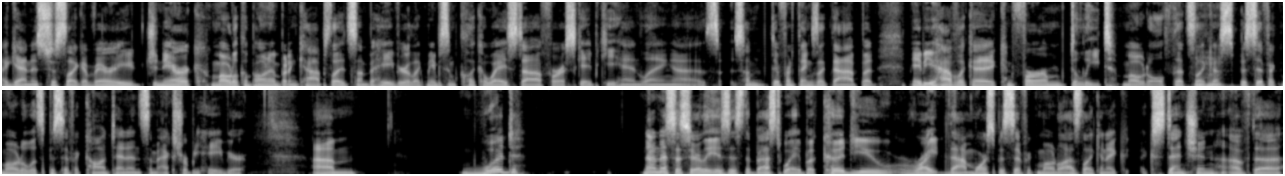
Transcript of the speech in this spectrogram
again, it's just like a very generic modal component, but encapsulates some behavior, like maybe some click away stuff or escape key handling, uh, some different things like that. But maybe you have like a confirm delete modal that's like a specific modal with specific content and some extra behavior. Um, would not necessarily is this the best way, but could you write that more specific modal as like an ex- extension of the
